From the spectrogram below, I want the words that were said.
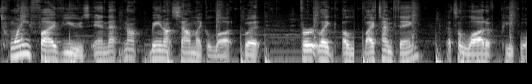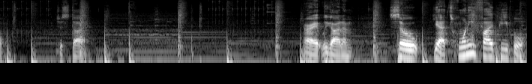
25 views and that not may not sound like a lot, but for like a lifetime thing, that's a lot of people. Just die. Alright, we got him. So, yeah, 25 people.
